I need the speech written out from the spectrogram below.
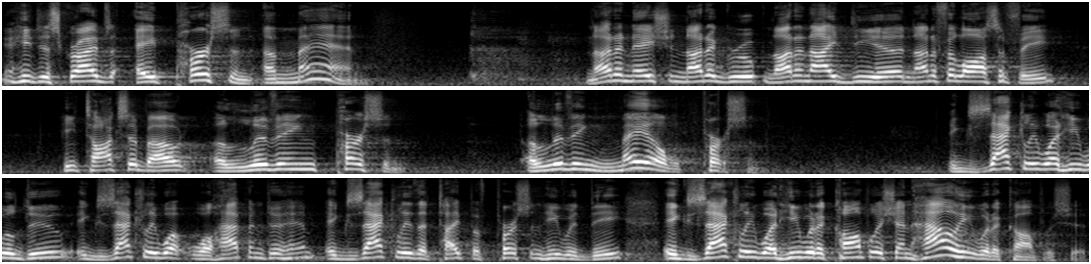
He describes a person, a man, not a nation, not a group, not an idea, not a philosophy. He talks about a living person, a living male person. Exactly what he will do, exactly what will happen to him, exactly the type of person he would be, exactly what he would accomplish and how he would accomplish it.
